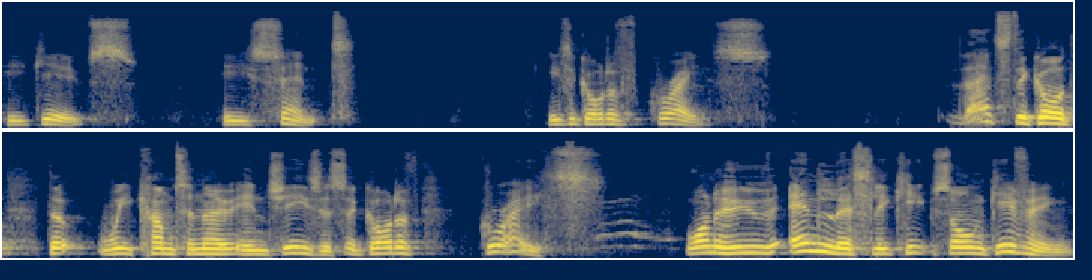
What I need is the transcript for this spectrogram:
He gives, He sent. He's a God of grace. That's the God that we come to know in Jesus, a God of grace, one who endlessly keeps on giving,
